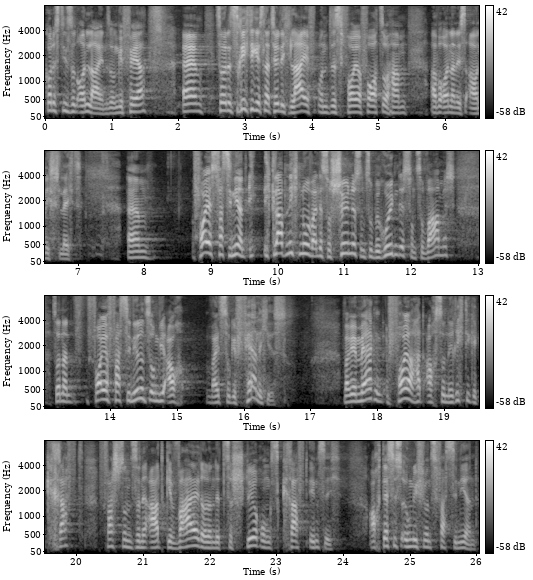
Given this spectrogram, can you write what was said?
Gottesdienst und online, so ungefähr. Ähm, so, das Richtige ist natürlich live und das Feuer vor Ort zu haben, aber online ist auch nicht schlecht. Ähm, Feuer ist faszinierend. Ich, ich glaube nicht nur, weil es so schön ist und so beruhigend ist und so warm ist, sondern Feuer fasziniert uns irgendwie auch, weil es so gefährlich ist. Weil wir merken, Feuer hat auch so eine richtige Kraft, fast so eine Art Gewalt oder eine Zerstörungskraft in sich. Auch das ist irgendwie für uns faszinierend.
